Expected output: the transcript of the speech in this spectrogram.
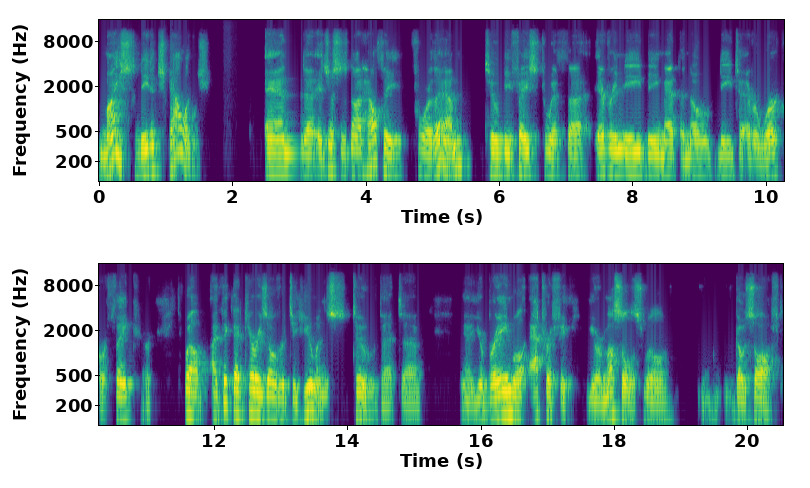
mice need a challenge, and uh, it just is not healthy for them to be faced with uh, every need being met and no need to ever work or think or well i think that carries over to humans too that uh, you know, your brain will atrophy your muscles will go soft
